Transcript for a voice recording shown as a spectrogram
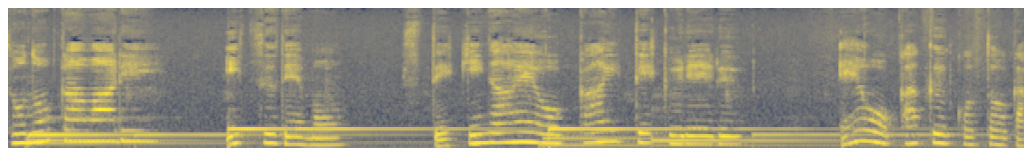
その代わりいつでも敵な絵を描いてくれる。絵を描くことが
